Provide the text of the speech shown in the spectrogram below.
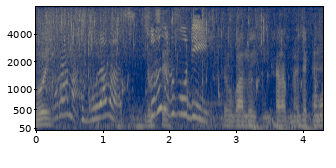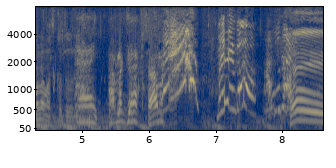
ওই গুড়া মাছ। ছোট। ছোট ফুডি তো ভালোই খারাপ নয় যে একটা মলা মাছ কত বড়। সাপ? মাইরে গো! এই।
